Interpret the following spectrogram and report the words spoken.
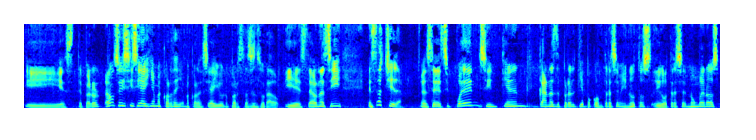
y este, pero no, sí, sí, sí, ya me acordé, ya me acordé, sí hay uno, pero está censurado. Y este, aún así, está chida. Este, si pueden, si tienen ganas de perder el tiempo con 13 minutos, digo 13 números,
